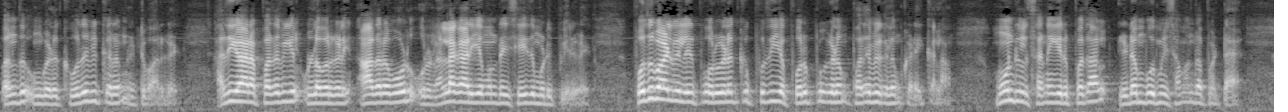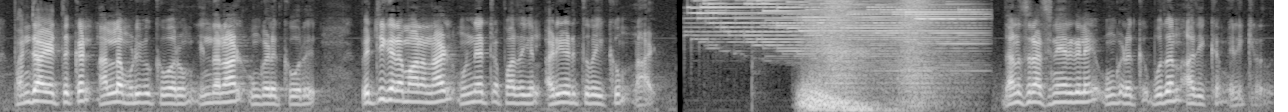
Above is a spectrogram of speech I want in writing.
வந்து உங்களுக்கு உதவிக்கரம் நீட்டுவார்கள். அதிகார பதவியில் உள்ளவர்களின் ஆதரவோடு ஒரு நல்ல காரியம் ஒன்றை செய்து முடிப்பீர்கள். பொது வாழ்வில் இருப்பவர்களுக்கு புதிய பொறுப்புகளும் பதவிகளும் கிடைக்கலாம். மூன்றில் சனி இருப்பதால் இடம்பூமி சம்பந்தப்பட்ட பஞ்சாயத்துக்கள் நல்ல முடிவுக்கு வரும். இந்த நாள் உங்களுக்கு ஒரு வெற்றிகரமான நாள். முன்னேற்ற பாதையில் அடியெடுத்து வைக்கும் நாள். தனுசு ராசி உங்களுக்கு புதன் ஆதிக்கம் இருக்கிறது.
